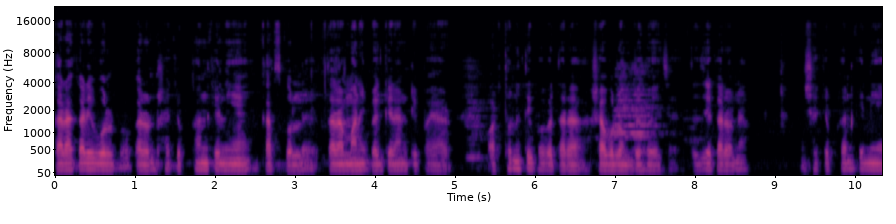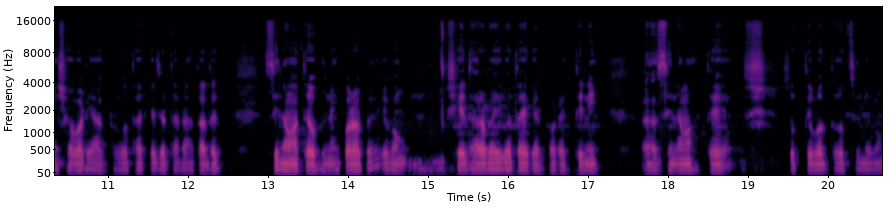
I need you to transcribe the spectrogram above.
কারাকারি বলব, কারণ শাকিব খানকে নিয়ে কাজ করলে তারা মানি ব্যাগ গ্যারান্টি পায় আর অর্থনৈতিকভাবে তারা স্বাবলম্বী হয়ে যায়। তো যে কারণে শাকিব খানকে নিয়ে সবারই আগ্রহ থাকে যে তারা তাদের সিনেমাতে অভিনয় করাবে এবং সেই ধারাবাহিকতা একের পর এক তিনি সিনেমাতে চুক্তিবদ্ধ হচ্ছেন এবং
